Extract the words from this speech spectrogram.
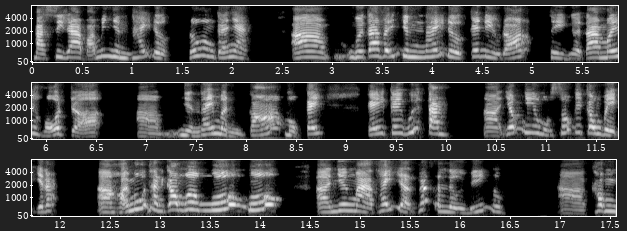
bà Sira bà mới nhìn thấy được đúng không cả nhà? À, người ta phải nhìn thấy được cái điều đó thì người ta mới hỗ trợ à, nhìn thấy mình có một cái cái cái quyết tâm à, giống như một số cái công việc vậy đó. À, hỏi muốn thành công không? Muốn muốn. À, nhưng mà thấy là rất là lười biếng luôn. À, không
